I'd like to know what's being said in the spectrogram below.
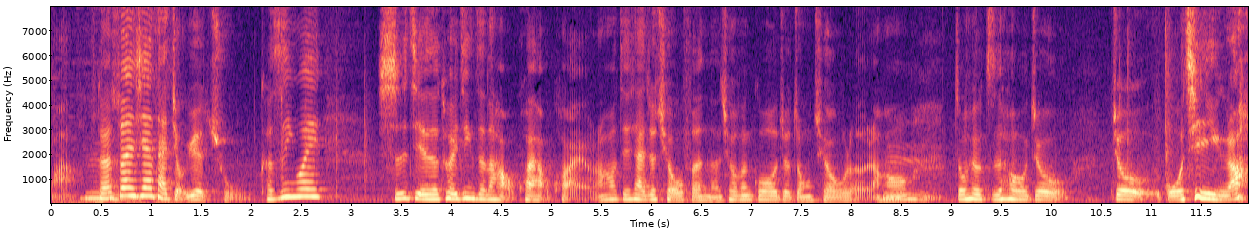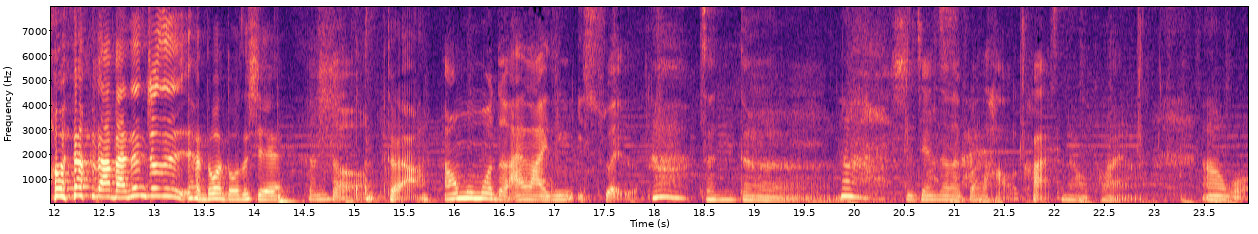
啊！对啊，虽然现在才九月初，可是因为时节的推进真的好快好快哦。然后接下来就秋分了，秋分过后就中秋了，然后中秋之后就就国庆，然后 反反正就是很多很多这些，真的。对啊，然后默默的艾拉已经一岁了，真的，时间真的过得好快，真的好快啊！嗯，我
